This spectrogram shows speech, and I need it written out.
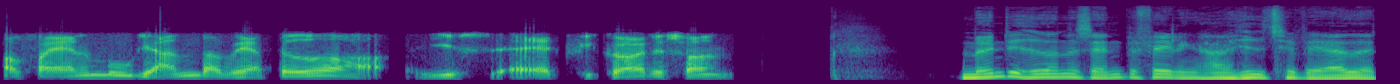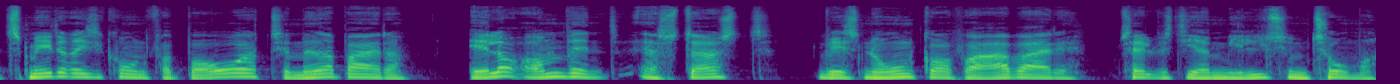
og for alle mulige andre være bedre, at vi gør det sådan. Myndighedernes anbefaling har hidtil været, at smitterisikoen fra borgere til medarbejdere eller omvendt er størst, hvis nogen går på arbejde, selv hvis de har milde symptomer.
